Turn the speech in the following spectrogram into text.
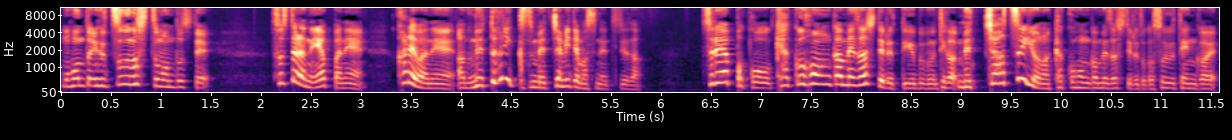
もう本当に普通の質問として。そしたらね、やっぱね、彼はね、あの、ネットフリックスめっちゃ見てますねって言ってた。それやっぱこう、脚本家目指してるっていう部分。てか、めっちゃ熱いような脚本家目指してるとかそういう展開。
